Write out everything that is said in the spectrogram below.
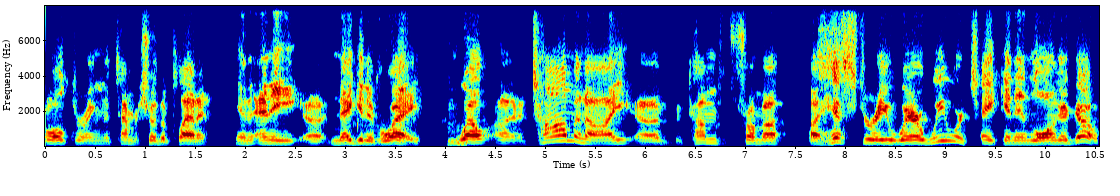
altering the temperature of the planet in any uh, negative way. Mm-hmm. Well, uh, Tom and I uh, come from a, a, history where we were taken in long ago.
